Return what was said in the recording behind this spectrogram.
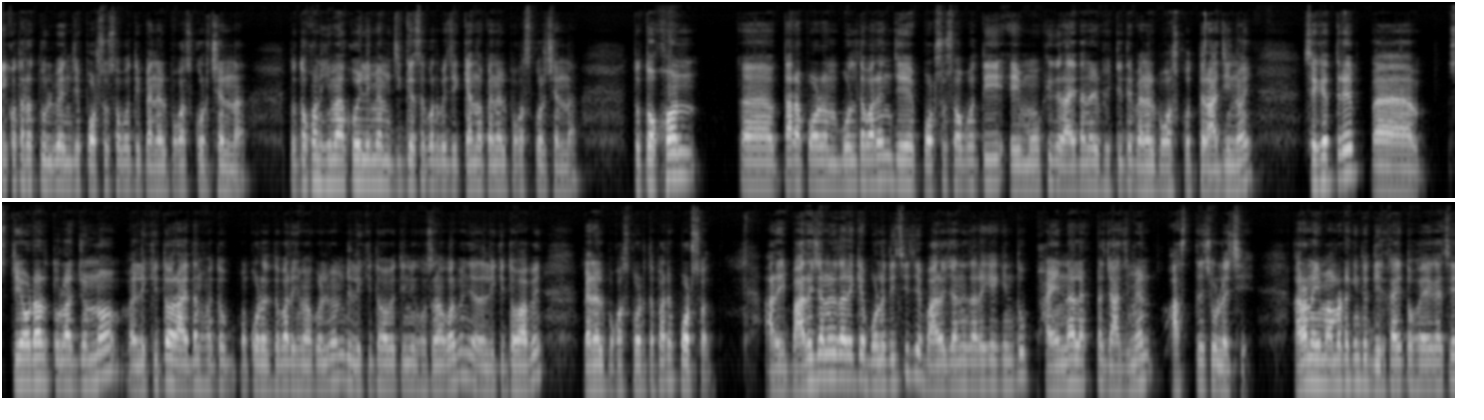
এই কথাটা তুলবেন যে পর্ষদ সভাপতি প্যানেল প্রকাশ করছেন না। তো তখন হিমা কোহলি ম্যাম জিজ্ঞাসা করবে যে কেন প্যানেল প্রকাশ করছেন না? তো তখন তারা বলতে পারেন যে পর্ষদ সভাপতি এই মৌখিক রায়দানের ভিত্তিতে প্যানেল প্রকাশ করতে রাজি নয়। সেক্ষেত্রে স্টে অর্ডার তোলার জন্য লিখিত রায়দান হয়তো করে দিতে পারে হিমা কোহলি ম্যাম যে লিখিতভাবে তিনি ঘোষণা করবেন যে লিখিতভাবে প্যানেল প্রকাশ করতে পারে পর্ষদ। আর এই বারোই জানুয়ারি তারিখে বলে দিচ্ছি যে বারোই জানুয়ারি তারিখে কিন্তু ফাইনাল একটা জাজমেন্ট আসতে চলেছে। কারণ এই মামলাটা কিন্তু দীর্ঘায়িত হয়ে গেছে।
